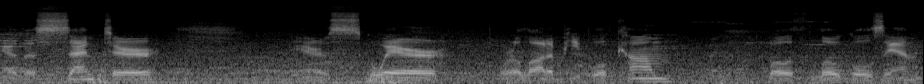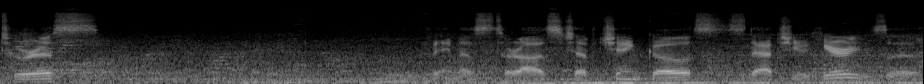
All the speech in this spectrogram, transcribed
near the center square where a lot of people come, both locals and tourists. Famous Taras Shevchenko statue here. He's a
